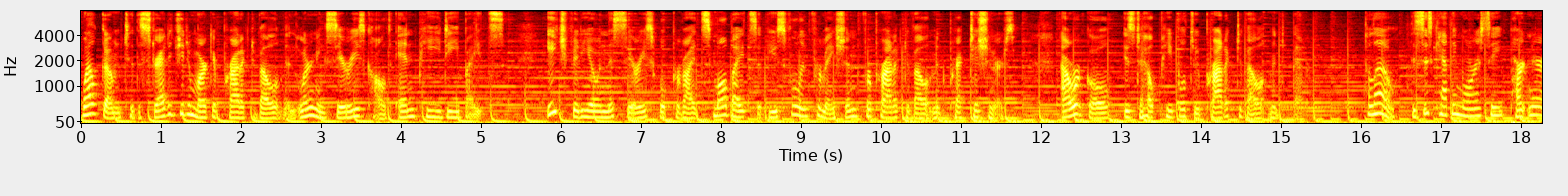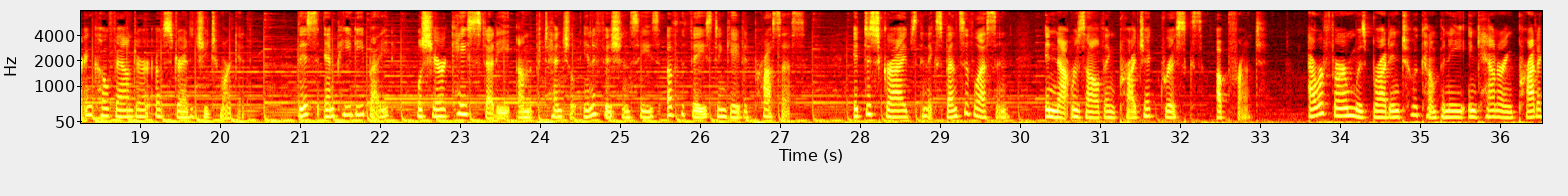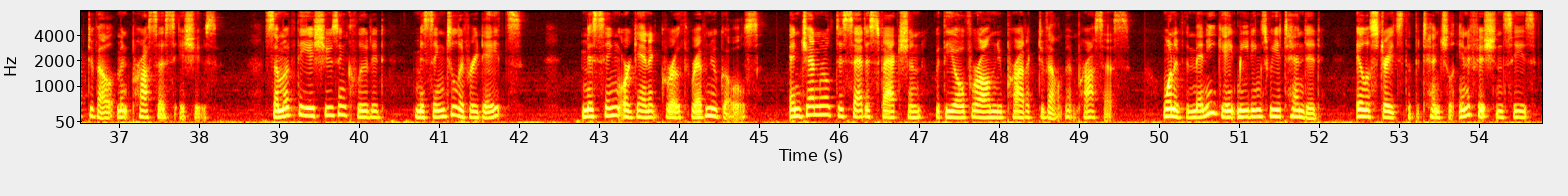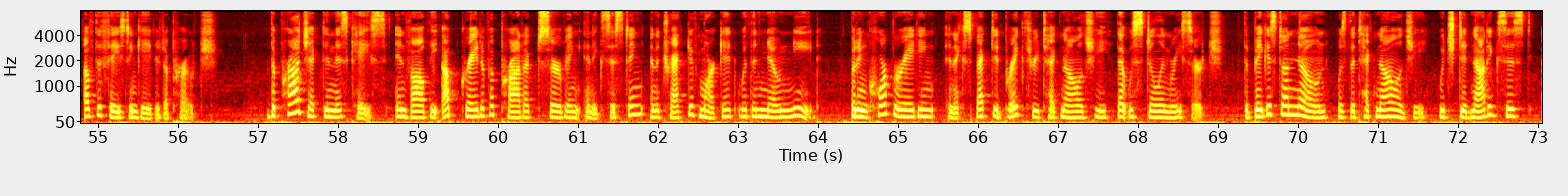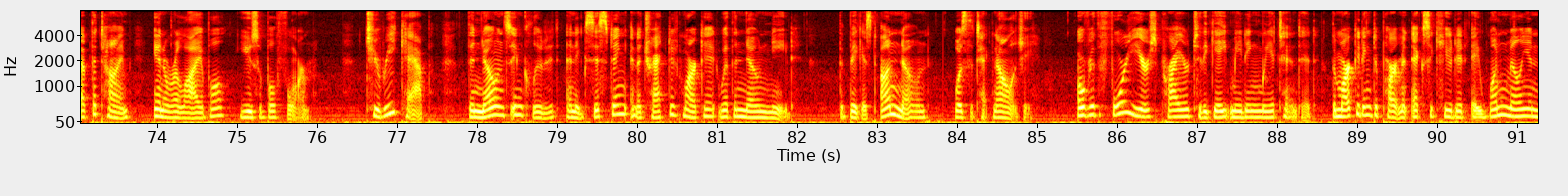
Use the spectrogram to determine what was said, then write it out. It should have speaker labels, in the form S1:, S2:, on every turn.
S1: Welcome to the Strategy to Market Product Development learning series called NPD Bites. Each video in this series will provide small bites of useful information for product development practitioners. Our goal is to help people do product development better. Hello, this is Kathy Morrissey, partner and co founder of Strategy to Market. This NPD Bite will share a case study on the potential inefficiencies of the phased and gated process. It describes an expensive lesson in not resolving project risks upfront. Our firm was brought into a company encountering product development process issues. Some of the issues included missing delivery dates, missing organic growth revenue goals, and general dissatisfaction with the overall new product development process. One of the many gate meetings we attended illustrates the potential inefficiencies of the phased and gated approach. The project in this case involved the upgrade of a product serving an existing and attractive market with a known need, but incorporating an expected breakthrough technology that was still in research. The biggest unknown was the technology, which did not exist at the time in a reliable, usable form. To recap, the knowns included an existing and attractive market with a known need. The biggest unknown was the technology. Over the four years prior to the GATE meeting we attended, the marketing department executed a $1 million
